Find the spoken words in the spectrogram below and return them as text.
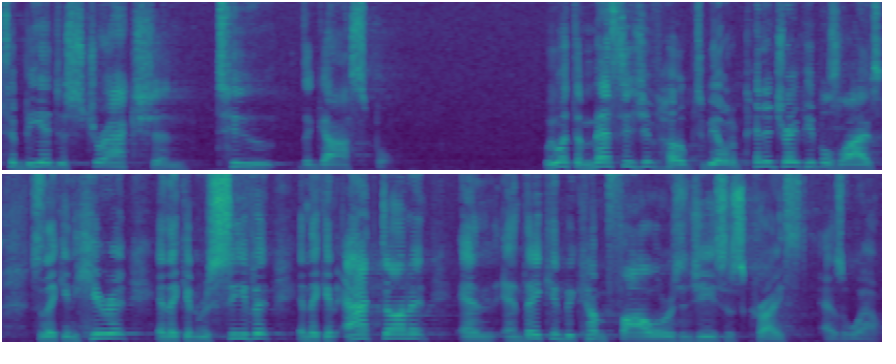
to be a distraction to the gospel. We want the message of hope to be able to penetrate people's lives so they can hear it and they can receive it and they can act on it and, and they can become followers of Jesus Christ as well.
